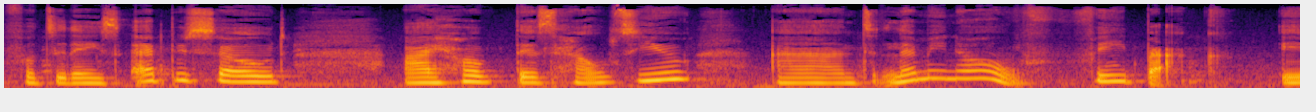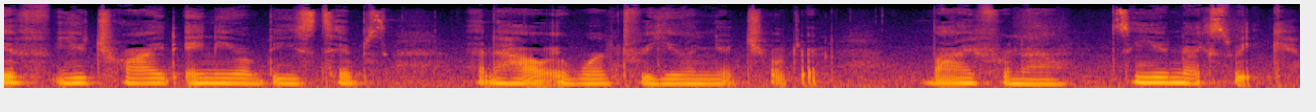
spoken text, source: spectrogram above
for today's episode. I hope this helps you and let me know feedback if you tried any of these tips and how it worked for you and your children. Bye for now. See you next week.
